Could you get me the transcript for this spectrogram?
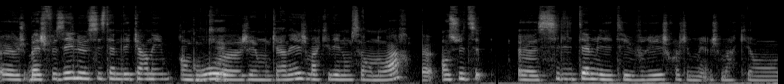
euh, je, bah, je faisais le système des carnets. En gros, euh, j'avais mon carnet, je marquais l'énoncé en noir. Euh, ensuite, euh, si l'item il était vrai, je crois que je, marquais en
